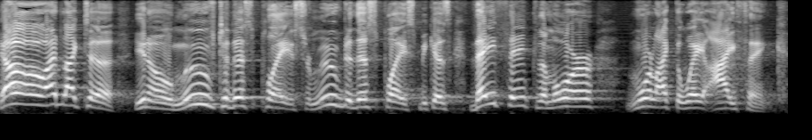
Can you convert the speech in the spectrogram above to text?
oh, I'd like to, you know, move to this place or move to this place because they think the more, more like the way I think.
